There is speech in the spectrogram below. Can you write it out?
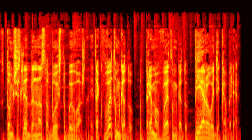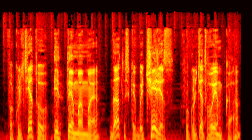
в том числе для нас обоих с тобой важно. Итак, в этом году, вот прямо в этом году, 1 декабря, факультету ИТММ, да, то есть как бы через факультет ВМК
